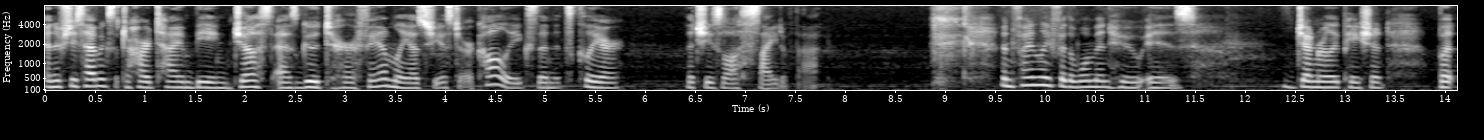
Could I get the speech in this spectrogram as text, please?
And if she's having such a hard time being just as good to her family as she is to her colleagues, then it's clear that she's lost sight of that. And finally, for the woman who is generally patient, but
